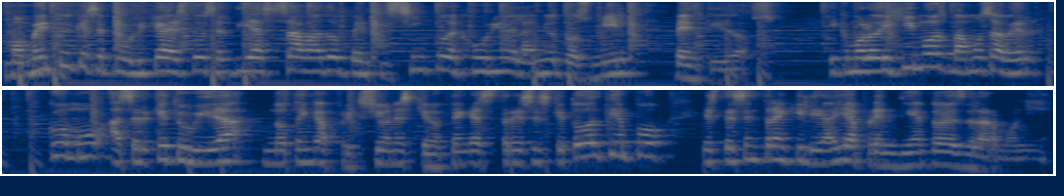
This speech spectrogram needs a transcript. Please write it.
Momento en que se publica esto es el día sábado 25 de junio del año 2022. Y como lo dijimos, vamos a ver cómo hacer que tu vida no tenga fricciones, que no tenga estreses, que todo el tiempo estés en tranquilidad y aprendiendo desde la armonía.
